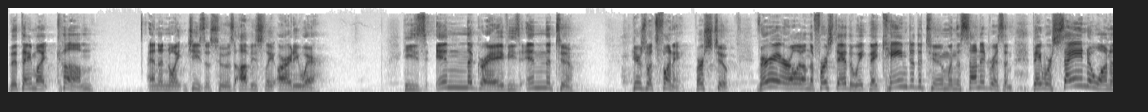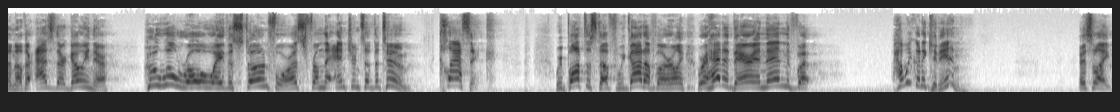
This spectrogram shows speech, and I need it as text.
that they might come and anoint Jesus, who is obviously already where? He's in the grave, he's in the tomb. Here's what's funny. Verse 2. Very early on the first day of the week, they came to the tomb when the sun had risen. They were saying to one another as they're going there, Who will roll away the stone for us from the entrance of the tomb? Classic. We bought the stuff, we got up early, we're headed there, and then, but how are we going to get in? It's like,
